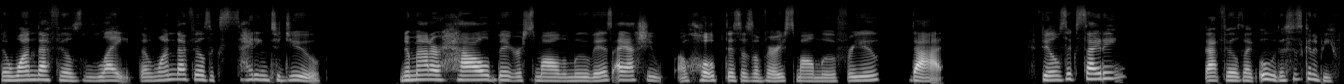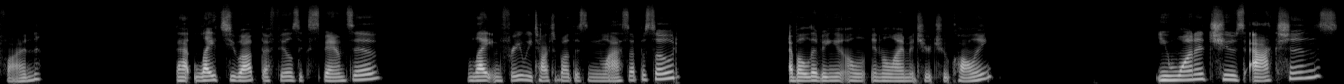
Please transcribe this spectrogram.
the one that feels light, the one that feels exciting to do. No matter how big or small the move is, I actually hope this is a very small move for you that feels exciting, that feels like, oh, this is going to be fun, that lights you up, that feels expansive, light and free. We talked about this in the last episode about living in alignment to your true calling. You want to choose actions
